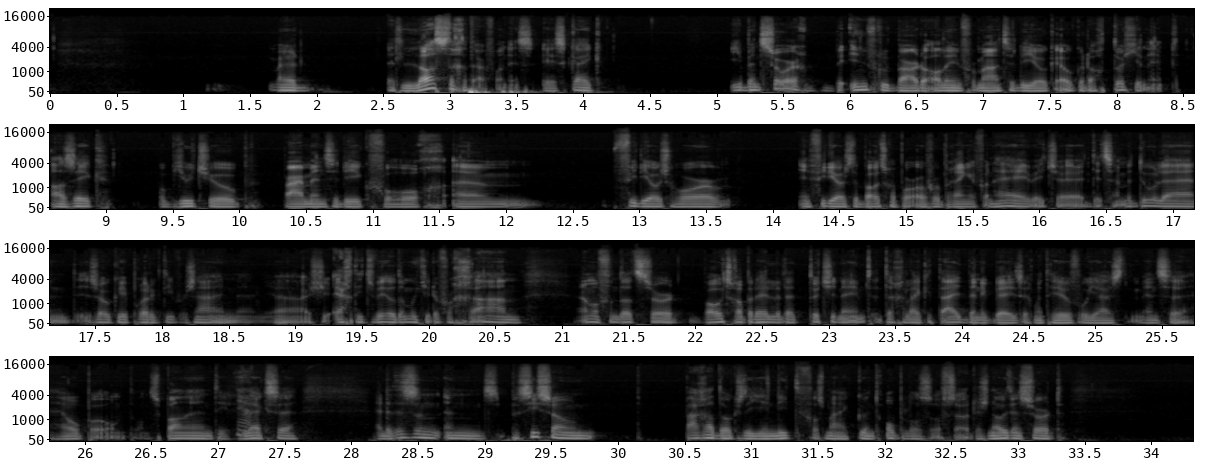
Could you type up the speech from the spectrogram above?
Maar het lastige daarvan is, is, kijk, je bent zo erg beïnvloedbaar door alle informatie die je ook elke dag tot je neemt. Als ik op YouTube, een paar mensen die ik volg, ehm, video's hoor, in video's de boodschap hoor overbrengen van, hey, weet je, dit zijn mijn doelen en zo kun je productiever zijn. En ja, als je echt iets wil, dan moet je ervoor gaan. En allemaal van dat soort boodschappen de hele tijd tot je neemt. En tegelijkertijd ben ik bezig met heel veel juist mensen helpen om te ontspannen en te Ja. relaxen. En dat is een, een, precies zo'n paradox die je niet volgens mij kunt oplossen of zo. Er is nooit een soort,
